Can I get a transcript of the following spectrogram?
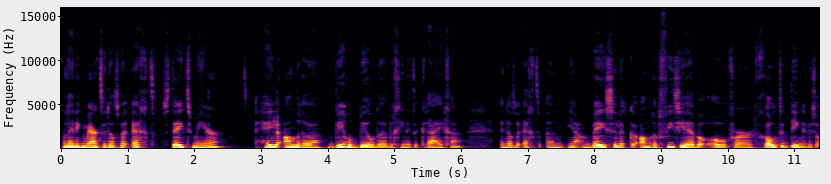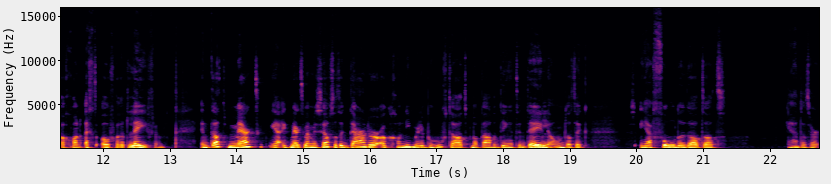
Alleen ik merkte dat we echt steeds meer hele andere wereldbeelden beginnen te krijgen. En dat we echt een, ja, een wezenlijke andere visie hebben over grote dingen. Dus ook gewoon echt over het leven. En dat merkte, ja, ik merkte bij mezelf dat ik daardoor ook gewoon niet meer de behoefte had om bepaalde dingen te delen. Omdat ik ja, voelde dat, dat, ja, dat er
